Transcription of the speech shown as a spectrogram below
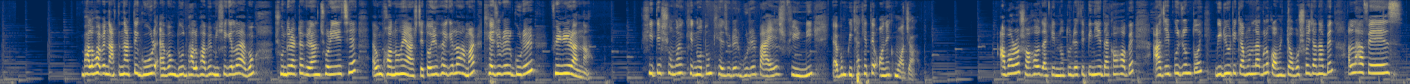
ভালোভাবে নাড়তে নাড়তে গুড় এবং দুধ ভালোভাবে মিশে গেল এবং সুন্দর একটা গ্রান ছড়িয়েছে এবং ঘন হয়ে আসছে। তৈরি হয়ে গেল আমার খেজুরের গুড়ের ফিরনি রান্না। শীতের সময় নতুন খেজুরের গুড়ের পায়েস, ফিরনি এবং পিঠা খেতে অনেক মজা। আবারও সহজ একটি নতুন রেসিপি নিয়ে দেখা হবে। আজ এই পর্যন্তই। ভিডিওটি কেমন লাগল কমেন্টে অবশ্যই জানাবেন। আল্লাহ হাফেজ।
